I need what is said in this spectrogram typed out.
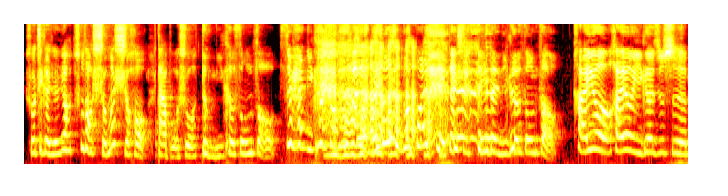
说这个人要住到什么时候？大伯说等尼克松走，虽然尼克松跟他也没有什么关系，但是得等尼克松走。还有还有一个就是，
